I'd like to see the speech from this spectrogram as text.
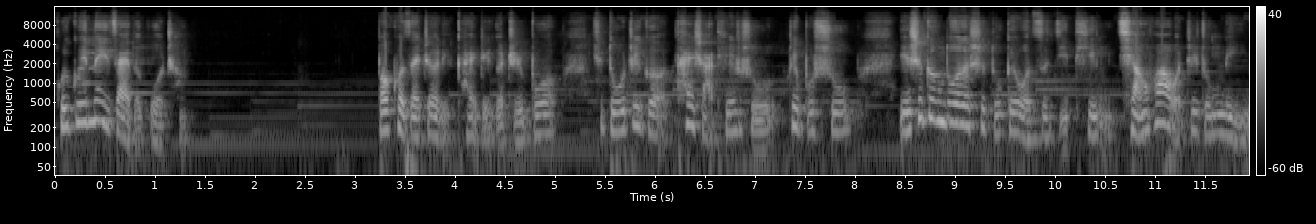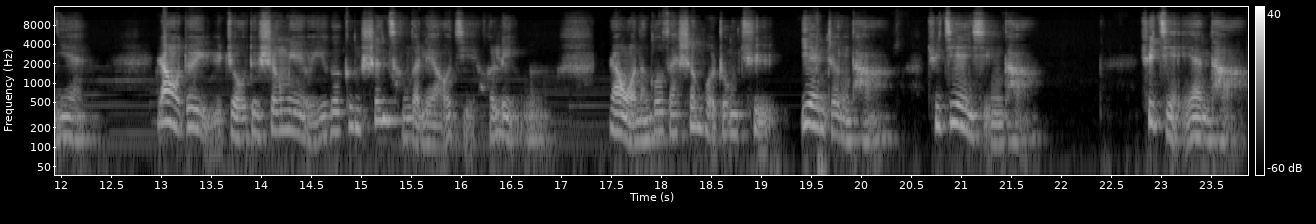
回归内在的过程。包括在这里开这个直播，去读这个《太傻天书》这部书，也是更多的是读给我自己听，强化我这种理念，让我对宇宙、对生命有一个更深层的了解和领悟，让我能够在生活中去。验证它，去践行它，去检验它，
